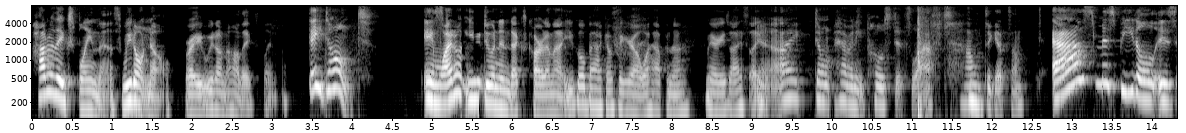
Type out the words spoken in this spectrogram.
How do they explain this? We don't know, right? We don't know how they explain this. They don't. And why don't you do an index card on that? You go back and figure out what happened to Mary's eyesight. Yeah, I don't have any post-its left. I'll hmm. have to get some. As Miss Beadle is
